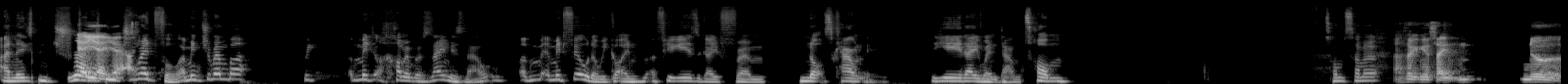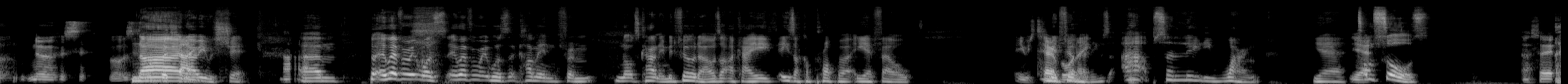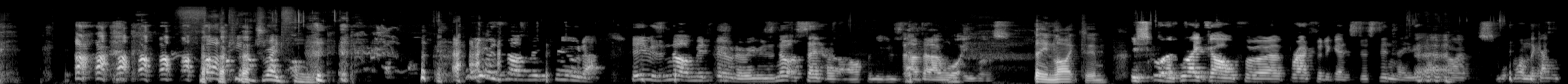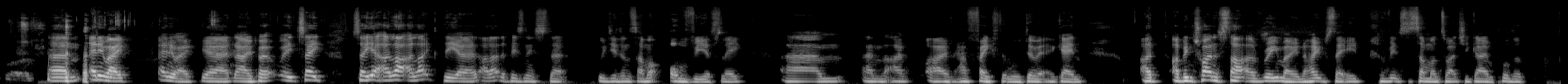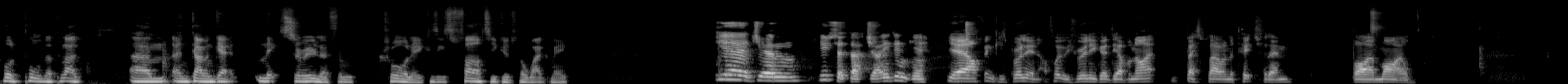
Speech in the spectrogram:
and he's been, dr- Yeah, yeah, been yeah. dreadful. I mean, do you remember we a mid? I can't remember what his name is now. A, a midfielder we got in a few years ago from Notts County. The year they went down, Tom. Tom Summer. I think you're going to say, no, no, what was? No, no, he was shit. Um, but whoever it was, whoever it was that come in from Notts County midfielder, I was like, okay, he, he's like a proper EFL He was terrible, midfielder. wasn't He he? was absolutely wank. Yeah, Yeah. Tom Saws, That's it. fucking dreadful. he was not a midfielder. He was not a midfielder. He was not a centre half, and he was, I don't know what he was. Dean liked him. He scored a great goal for uh, Bradford against us, didn't he? That night? Won the game for us. um, anyway, anyway, yeah, no, but it's a so yeah, I like I like the uh, I like the business that we did in summer, obviously, um, and I I have faith that we'll do it again. I, I've been trying to start a rumour in hopes that it convinces someone to actually go and pull the pull pull the plug, um, and go and get Nick Tsaroulla from Crawley because he's far too good for WAGMI. Yeah, Jim, you said that, Jay, didn't you? Yeah, I think he's brilliant. I thought he was really good the other night. Best player on the pitch for them by a mile.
